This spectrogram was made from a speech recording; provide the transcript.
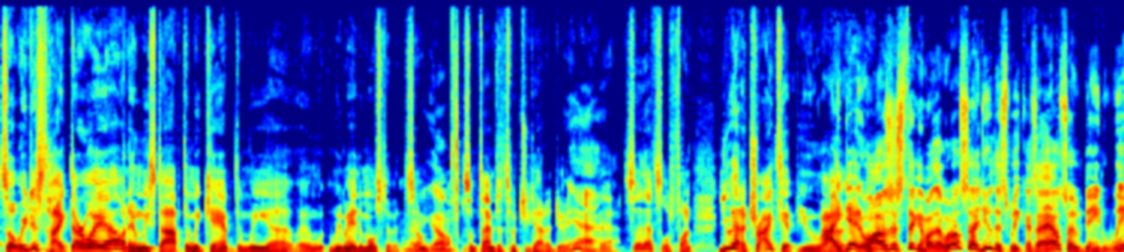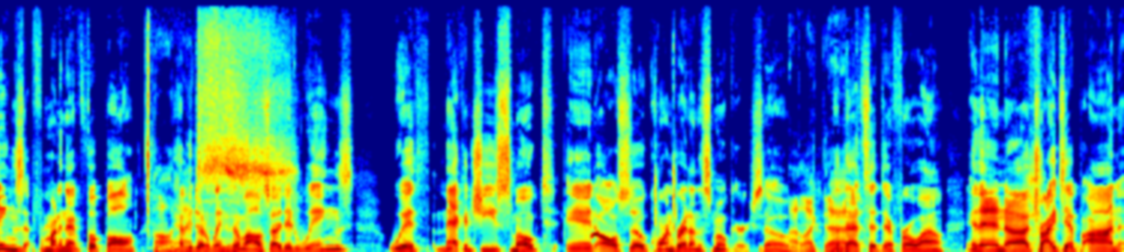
so we just hiked our way out and we stopped and we camped and we uh, we made the most of it. so you go. sometimes it's what you got to do. Yeah. Yeah. So that's a little fun. You had a tri tip. You uh, I did. Well, I was just thinking about that. What else did I do this week? Because I also made wings for Monday Night Football. Oh, haven't nice. done wings in a while, so I did wings with mac and cheese smoked and also cornbread on the smoker. So I like that. that sit there for a while, and then uh, tri tip on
